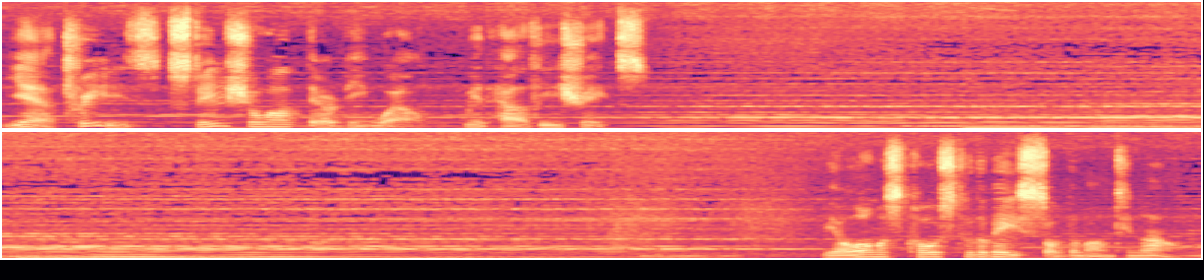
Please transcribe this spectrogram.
Yet trees still show up there being well, with healthy shapes. We are almost close to the base of the mountain now.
